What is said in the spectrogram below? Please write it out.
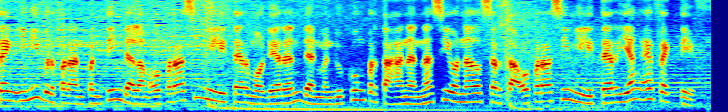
tank ini berperan penting dalam operasi militer modern dan mendukung pertahanan nasional serta operasi militer yang efektif.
